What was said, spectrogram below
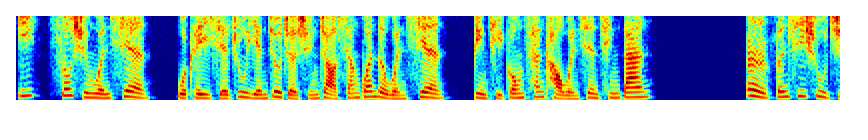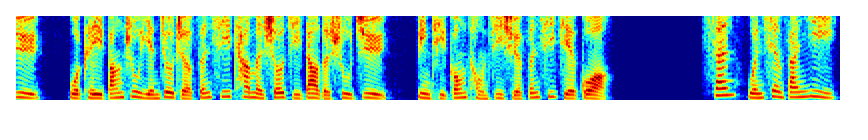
一、搜寻文献，我可以协助研究者寻找相关的文献，并提供参考文献清单。二、分析数据，我可以帮助研究者分析他们收集到的数据，并提供统计学分析结果。三、文献翻译，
